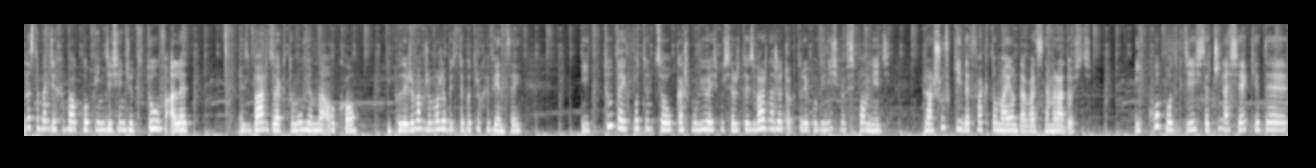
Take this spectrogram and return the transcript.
Nas to będzie chyba około 50 tytułów, ale jest bardzo, jak to mówią, na oko i podejrzewam, że może być tego trochę więcej. I tutaj po tym, co Łukasz mówiłeś, myślę, że to jest ważna rzecz, o której powinniśmy wspomnieć. Planszówki de facto mają dawać nam radość. I kłopot gdzieś zaczyna się, kiedy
